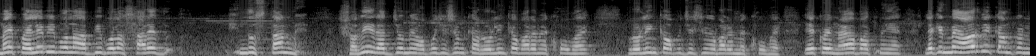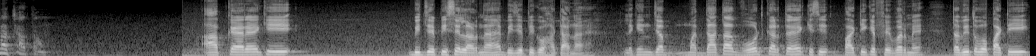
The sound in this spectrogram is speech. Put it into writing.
मैं पहले भी बोला अब भी बोला सारे हिंदुस्तान में सभी राज्यों में अपोजिशन का रोलिंग के बारे में खूब है। रोलिंग का अपोजिशन के बारे में खूब है। ये कोई नया बात नहीं है। लेकिन मैं और भी काम करना चाहता हूँ। आप कह रहे हैं कि बीजेपी से लड़ना है, बीजेपी को हटाना है। लेकिन जब मतदाता वोट करते हैं किसी पार्टी के फेवर में, तभी तो वो पार्टी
